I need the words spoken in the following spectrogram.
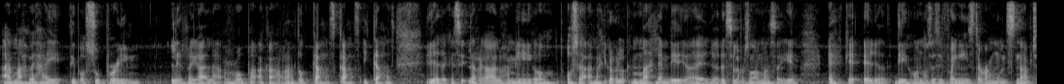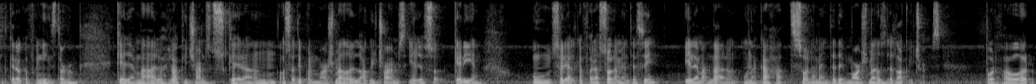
Además, ves ahí, tipo, Supreme le regala ropa a cada rato, cajas, cajas y cajas. Y ella que sí, le regala a los amigos. O sea, además yo creo que lo que más le envidio a ella, de ser la persona más seguida, es que ella dijo, no sé si fue en Instagram o en Snapchat, creo que fue en Instagram, que llamaba a los Lucky Charms, que eran, o sea, tipo el marshmallow de Lucky Charms, y ella quería un cereal que fuera solamente así, y le mandaron una caja solamente de marshmallows de Lucky Charms. Por favor,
